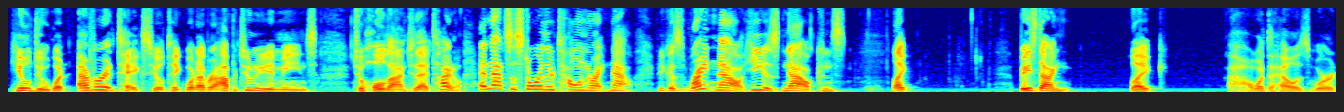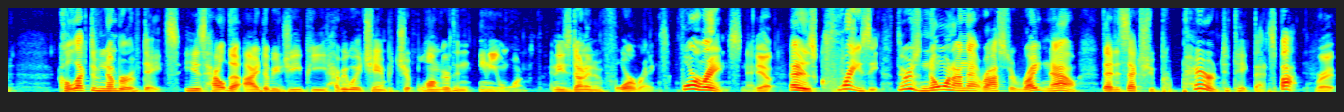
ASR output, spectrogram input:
He'll do whatever it takes. He'll take whatever opportunity it means to hold on to that title. And that's the story they're telling right now. Because right now, he is now, cons- like, based on, like, oh, what the hell is the word? Collective number of dates. He has held the IWGP Heavyweight Championship longer than anyone. And he's done it in four reigns. Four reigns, Nick. Yep. That is crazy. There is no one on that roster right now that is actually prepared to take that spot. Right.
